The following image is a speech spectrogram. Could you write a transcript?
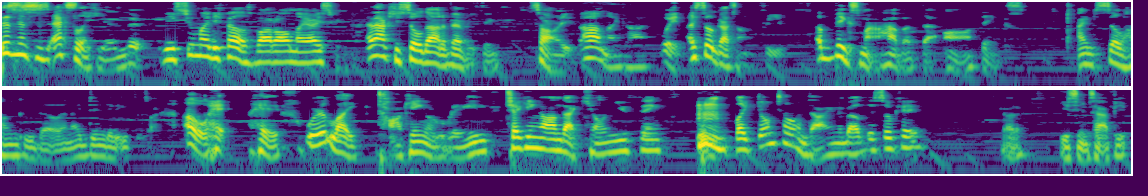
Business is excellent here. The, these two mighty fellows bought all my ice cream. I've actually sold out of everything. Sorry. Oh my god. Wait, I still got something for you. A big smile. How about that? Aw, thanks. I'm still hungry though, and I didn't get to eat the this. Oh, hey, hey, we're like talking a rain, checking on that killing you thing. like, don't tell Undyne about this, okay? Got it. He seems happy.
